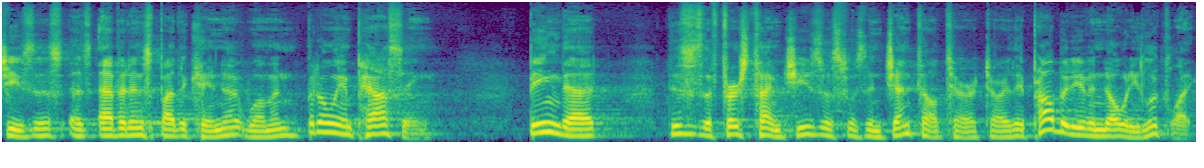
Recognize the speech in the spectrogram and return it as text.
Jesus as evidenced by the Canaanite woman, but only in passing. Being that this is the first time Jesus was in Gentile territory, they probably didn't even know what he looked like,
